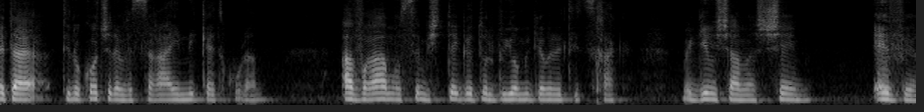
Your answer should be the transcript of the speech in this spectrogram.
את התינוקות שלהם, ושרה העניקה את כולם. אברהם עושה משתה גדול ביום יגמל את יצחק. מגיעים שם שם, עבר.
